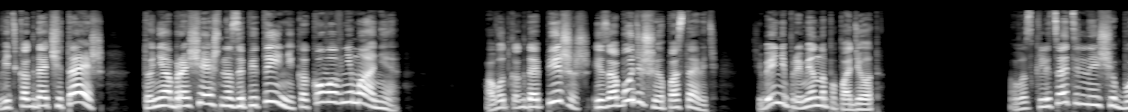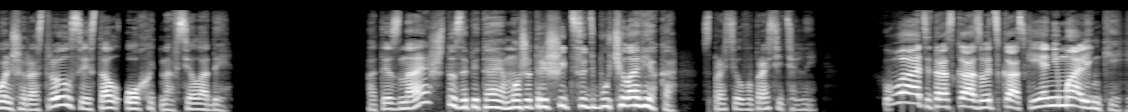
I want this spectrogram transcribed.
Ведь когда читаешь, то не обращаешь на запятые никакого внимания. А вот когда пишешь и забудешь ее поставить, тебе непременно попадет. Восклицательно еще больше расстроился и стал охать на все лады. «А ты знаешь, что запятая может решить судьбу человека?» — спросил вопросительный. «Хватит рассказывать сказки, я не маленький».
